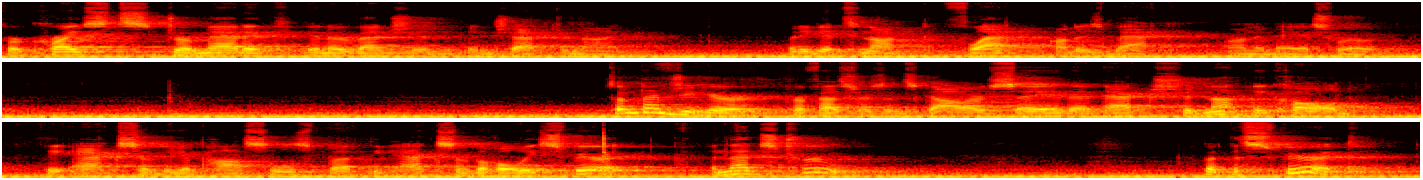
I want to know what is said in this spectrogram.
for Christ's dramatic intervention in chapter 9 when he gets knocked flat on his back on Damascus Road. Sometimes you hear professors and scholars say that Acts should not be called the Acts of the Apostles, but the Acts of the Holy Spirit. And that's true. But the Spirit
